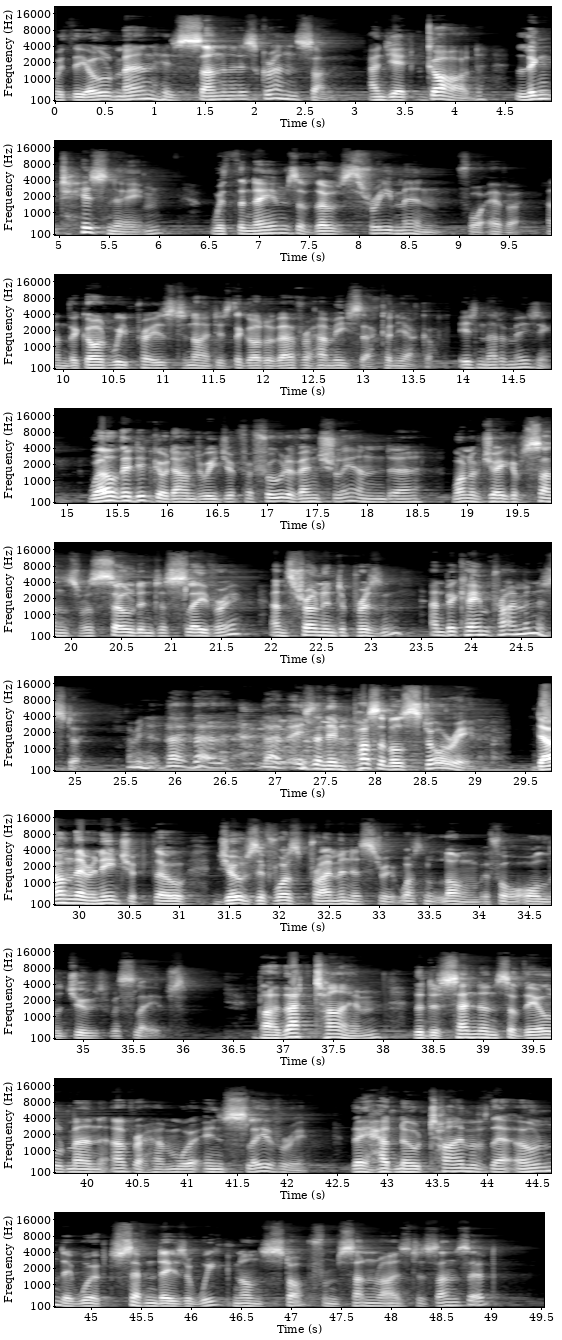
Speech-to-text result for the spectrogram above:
with the old man, his son, and his grandson. And yet God linked his name with the names of those three men forever. And the God we praise tonight is the God of Abraham, Isaac, and Jacob. Isn't that amazing? Well, they did go down to Egypt for food eventually, and uh, one of Jacob's sons was sold into slavery and thrown into prison and became prime minister. I mean, that, that, that is an impossible story. Down there in Egypt, though Joseph was prime minister, it wasn't long before all the Jews were slaves. By that time, the descendants of the old man Abraham were in slavery. They had no time of their own. They worked seven days a week, non stop, from sunrise to sunset.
